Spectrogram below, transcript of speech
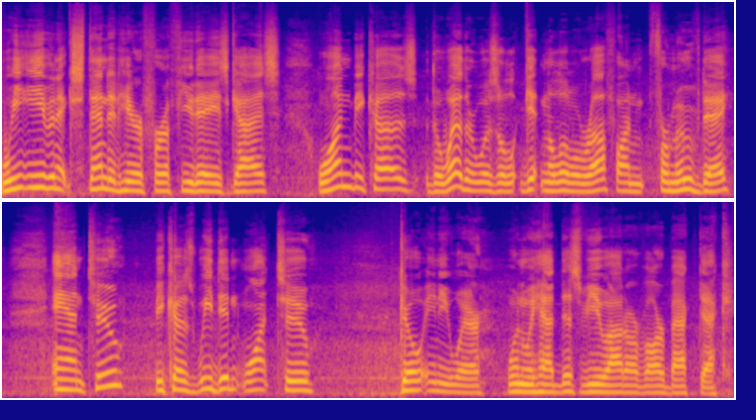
We even extended here for a few days, guys. One, because the weather was getting a little rough on for move day. And two, because we didn't want to go anywhere when we had this view out of our back deck.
